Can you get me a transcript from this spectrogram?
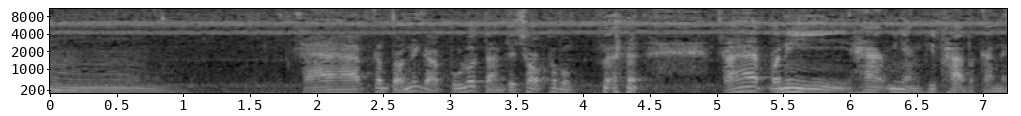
อืม ครับขั้นตอนนี้กับปรุงรตามใจชอบครับผม ครับ วันนี้หากมีอย่างพิพลาดประการใน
